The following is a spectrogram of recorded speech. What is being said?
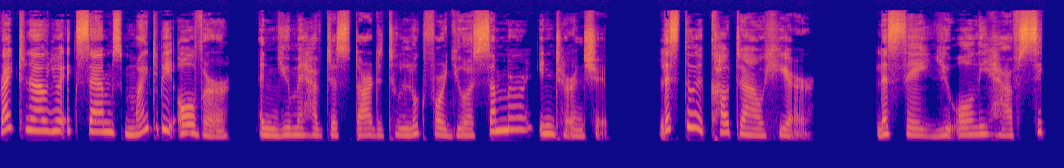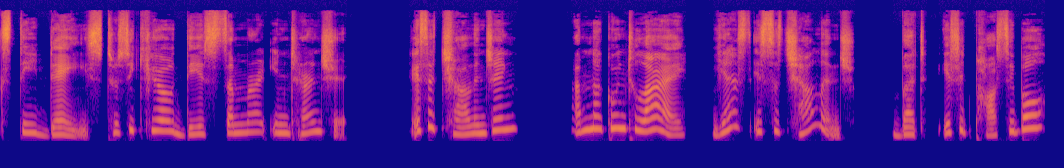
Right now, your exams might be over and you may have just started to look for your summer internship. Let's do a countdown here. Let's say you only have 60 days to secure this summer internship. Is it challenging? I'm not going to lie. Yes, it's a challenge. But is it possible?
